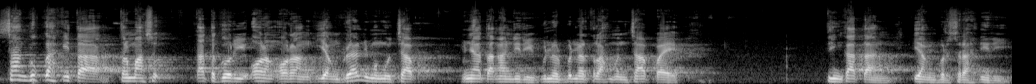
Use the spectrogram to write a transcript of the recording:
Sanggupkah kita termasuk kategori orang-orang yang berani mengucap menyatakan diri benar-benar telah mencapai tingkatan yang berserah diri.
